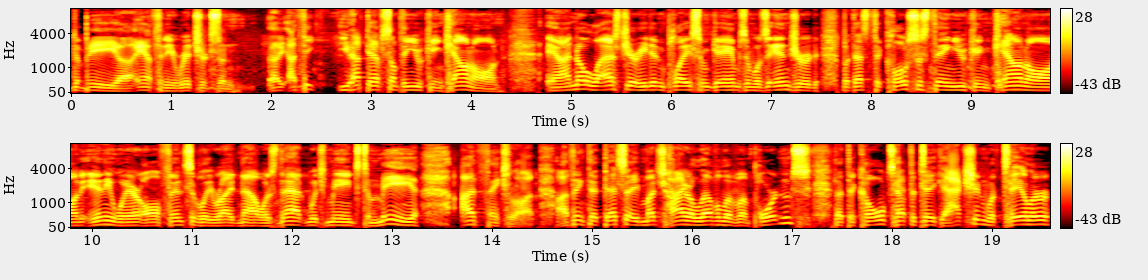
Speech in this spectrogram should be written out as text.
to be uh, Anthony Richardson I think you have to have something you can count on. And I know last year he didn't play some games and was injured, but that's the closest thing you can count on anywhere offensively right now is that, which means to me, I think a lot. I think that that's a much higher level of importance that the Colts have to take action with Taylor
